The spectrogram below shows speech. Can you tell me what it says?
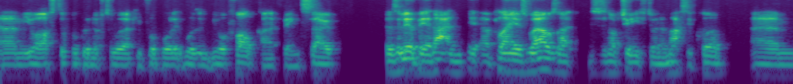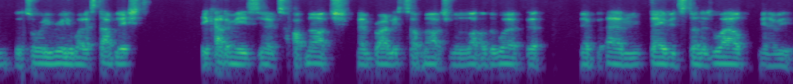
Um, you are still good enough to work in football. It wasn't your fault, kind of thing. So there's a little bit of that at play as well. It's like this is an opportunity to join a massive club um, that's already really well established. The academy is, you know, top notch. Ben Bradley's top notch, and a lot of the work that you know, um, David's done as well. You know,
